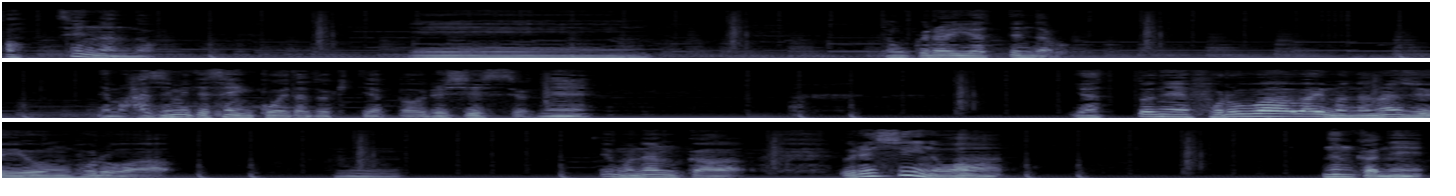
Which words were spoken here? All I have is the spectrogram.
あ、1000なんだ。えー、どんくらいやってんだろう。でも初めて1000超えた時ってやっぱ嬉しいっすよね。やっとね、フォロワーは今74フォロワー。うん。でもなんか、嬉しいのは、なんかね、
